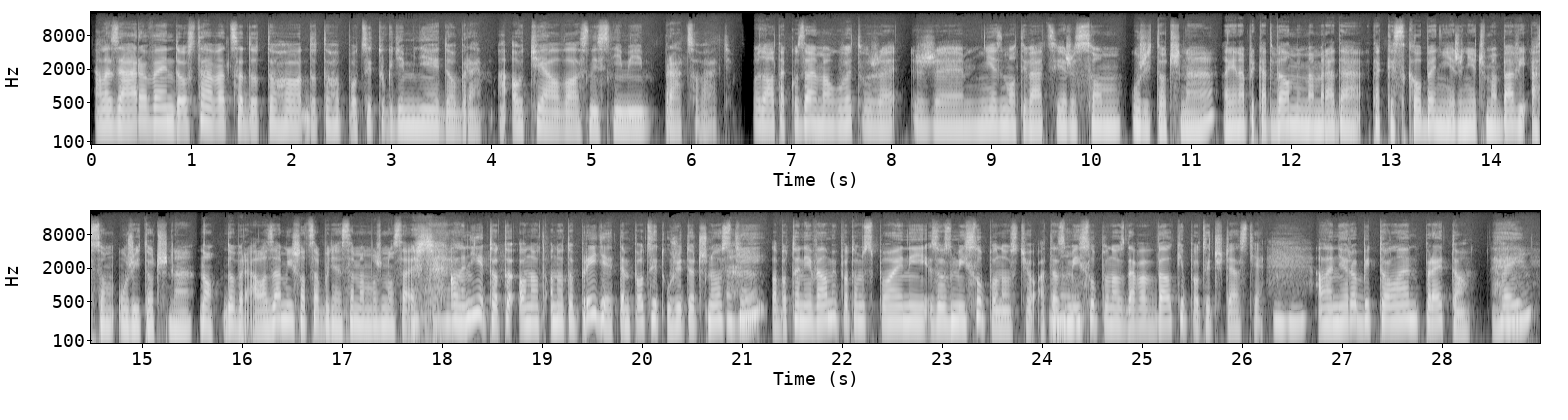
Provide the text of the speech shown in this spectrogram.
ale zároveň dostávať sa do toho, do toho pocitu, kde mne je dobre a odtiaľ vlastne s nimi pracovať povedala takú zaujímavú vetu, že, že nie z motivácie, že som užitočná, ale ja napríklad veľmi mám rada také sklbenie, že niečo ma baví a som užitočná. No, dobre, ale zamýšľať sa budem sama, možno sa ešte... Ale nie, toto, ono, ono to príde, ten pocit užitočnosti, Aha. lebo ten je veľmi potom spojený so zmysluplnosťou a tá no. zmysluplnosť dáva veľký pocit šťastia. Mhm. Ale nerobí to len preto. Hej? Mm-hmm.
